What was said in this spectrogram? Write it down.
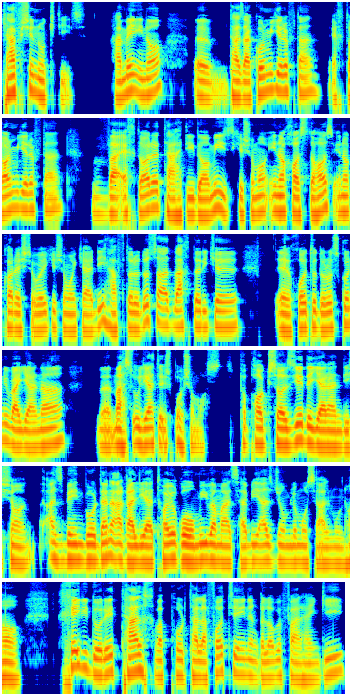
کفش نکتیز. همه اینا تذکر می‌گرفتن اختار می‌گرفتن و اختار تهدیدآمیز که شما اینا خواسته هاست اینا کار اشتباهی که شما کردی 72 ساعت وقت داری که خودتو درست کنی وگرنه مسئولیتش با شماست. تا پاکسازی دگراندیشان از بین بردن اقلیت های قومی و مذهبی از جمله مسلمون ها خیلی دوره تلخ و پرتلفاتی این انقلاب فرهنگی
